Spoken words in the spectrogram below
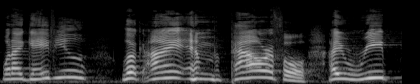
what I gave you? Look, I am powerful. I reap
